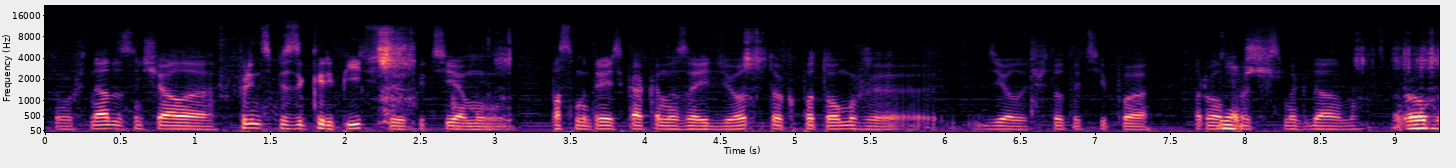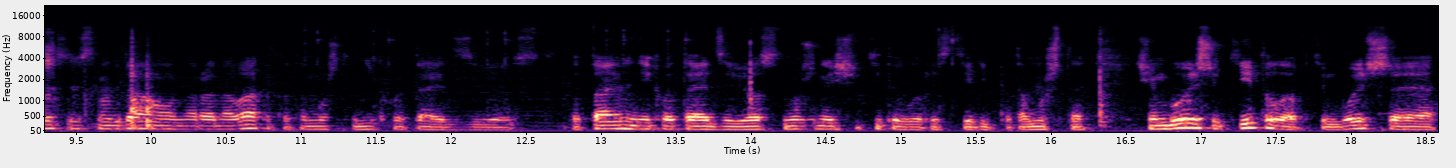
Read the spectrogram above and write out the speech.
Потому что надо сначала, в принципе, закрепить всю эту тему, посмотреть, как она зайдет, только потом уже делать что-то типа Ро против Смакдауна. Ро против Смакдауна рановато, потому что не хватает звезд. Тотально не хватает звезд. Нужно еще титулы расстелить, потому что чем больше титулов, тем больше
